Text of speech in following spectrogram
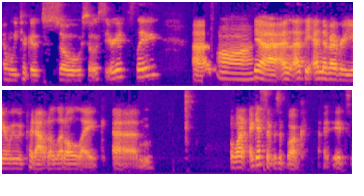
and we took it so so seriously. Uh, yeah, and at the end of every year, we would put out a little like, um, one, I guess it was a book. It's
